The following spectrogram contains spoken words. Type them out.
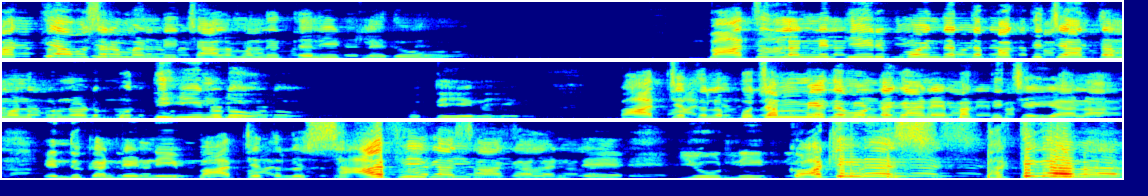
భక్తి అవసరం అండి చాలా మంది తెలియట్లేదు. బాధ్యతలన్నీ తీరిపోయిన తర్వాత భక్తి చేద్దాం అనుకున్నాడు బుద్ధిహీనుడు. బుద్ధిహీనుడు. బాధ్యతలు భుజం మీద ఉండగానే భక్తి చెయ్యాలా ఎందుకంటే నీ బాధ్యతలు సాఫీగా సాగాలంటే యు నీడ్ గాడ్లీనెస్. భక్తి కావాలి.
